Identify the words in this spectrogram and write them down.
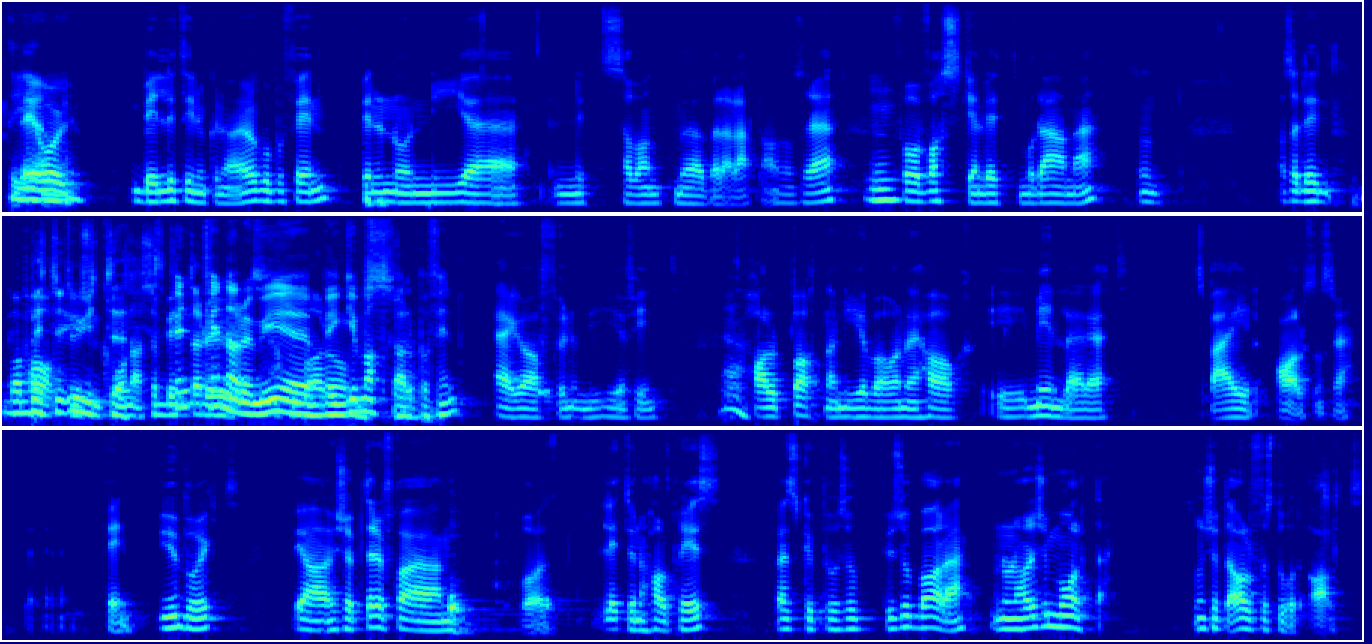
Det Det er også... òg. Billige ting du kunne gjøre. Gå på Finn, finne noen nye nytt savantmøbel eller noe sånt Så det. Mm. For å vaske en litt moderne. Sånn, altså det er et Bare par bytte tusen ut det. kroner, så bytter finner du mye byggemateriale på Finn? Jeg har funnet mye fint. Ja. Halvparten av nye varene jeg har i min leilighet. Speil, alt sånt Så det. Finn. Ubrukt. Vi har kjøpte det fra litt under halv pris. For jeg skulle pusse opp, pusse opp badet, men hun hadde ikke målt det. Så hun kjøpte altfor stort alt.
